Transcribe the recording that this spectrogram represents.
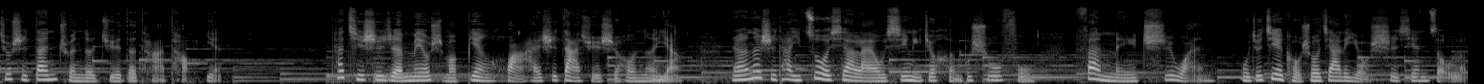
就是单纯的觉得他讨厌。他其实人没有什么变化，还是大学时候那样。然而那时他一坐下来，我心里就很不舒服。”饭没吃完，我就借口说家里有事先走了。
